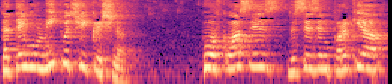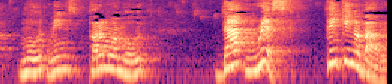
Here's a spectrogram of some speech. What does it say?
that they will meet with Sri Krishna, who of course is, this is in Parakiya mood, means paramour mood, that risk, thinking about it,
